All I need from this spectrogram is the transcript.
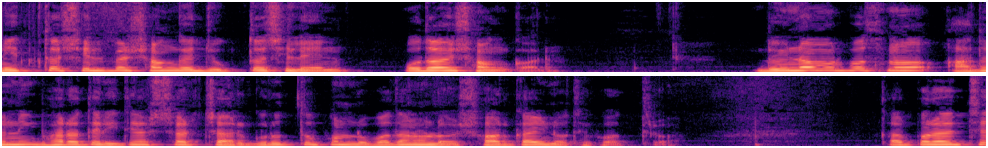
নৃত্যশিল্পের সঙ্গে যুক্ত ছিলেন উদয় শঙ্কর। দুই নম্বর প্রশ্ন, আধুনিক ভারতের ইতিহাস চর্চার গুরুত্বপূর্ণ উপাদান হলো সরকারি নথিপত্র। তারপরে হচ্ছে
